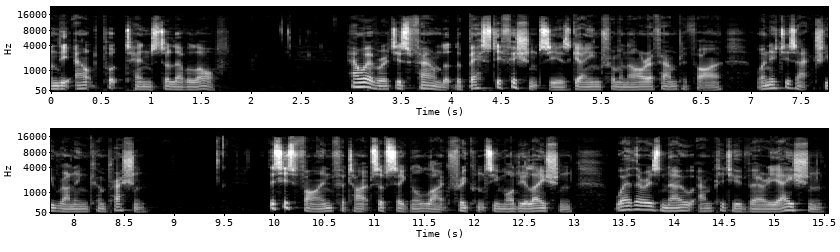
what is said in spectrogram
and the output tends to level off. However, it is found that the best efficiency is gained from an RF amplifier when it is actually running compression. This is fine for types of signal like frequency modulation, where there is no amplitude variation.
